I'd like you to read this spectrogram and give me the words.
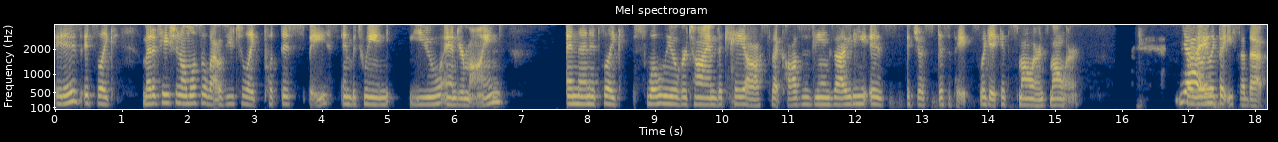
it is it's like meditation almost allows you to like put this space in between you and your mind. And then it's like slowly over time the chaos that causes the anxiety is it just dissipates. Like it gets smaller and smaller. Yeah so i really like that you said that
